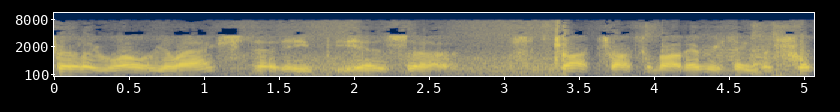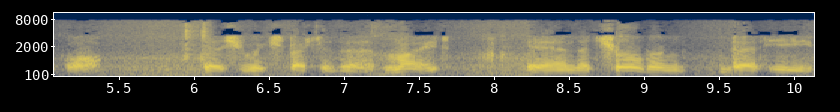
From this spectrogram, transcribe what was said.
fairly well relaxed. That he his uh, talk talked about everything but football, as you expected that it might, and the children that he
